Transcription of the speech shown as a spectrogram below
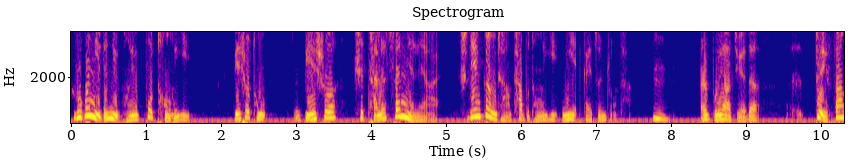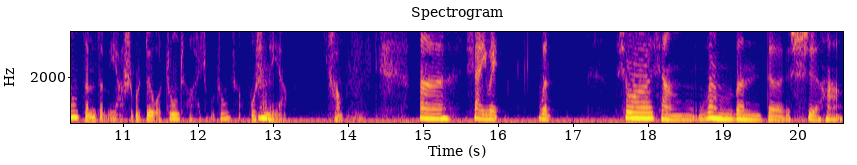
如果你的女朋友不同意，别说同。别说是谈了三年恋爱，时间更长，他不同意，你也该尊重他，嗯，而不要觉得呃对方怎么怎么样，是不是对我忠诚还是不忠诚？不是那样的。好，嗯、下一位问说想问问的是哈，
